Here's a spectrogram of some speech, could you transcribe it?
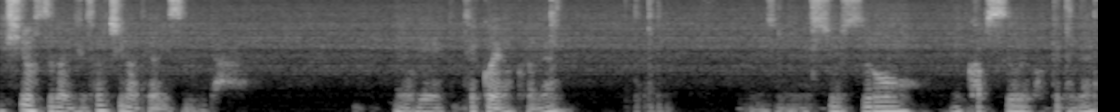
엑시오스가 이제 설치가 되어 있습니다. 여기에 될 거예요. 그러면 이제 엑시오스로 값을 받게 되면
